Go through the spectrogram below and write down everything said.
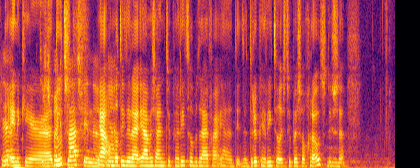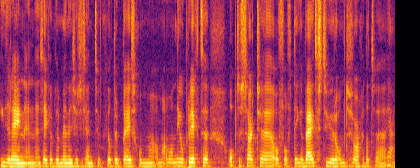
ja. die ene keer eh, doet. plaatsvinden. Ja, omdat iedereen, ja, we zijn natuurlijk een retailbedrijf waar ja, de, de druk in retail is natuurlijk best wel groot. Dus Mm. eh, iedereen en, en zeker ook de managers, die zijn natuurlijk heel druk bezig om, om allemaal nieuwe projecten op te starten of, of dingen bij te sturen om te zorgen dat we ja,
